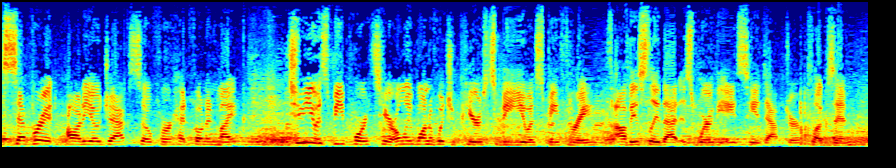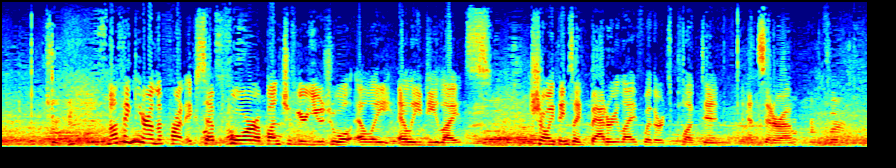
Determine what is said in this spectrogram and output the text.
separate audio jacks, so for headphone and mic. Two USB ports here, only one of which appears to be USB 3. Obviously that is where the AC adapter plugs in. Nothing here on the front except for a bunch of your usual LED lights showing things like battery life, whether it's plugged in, etc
